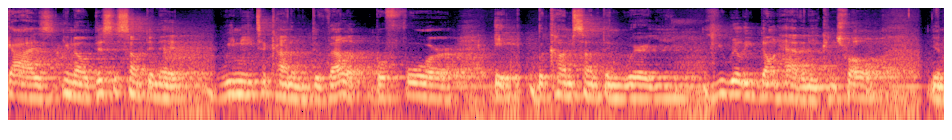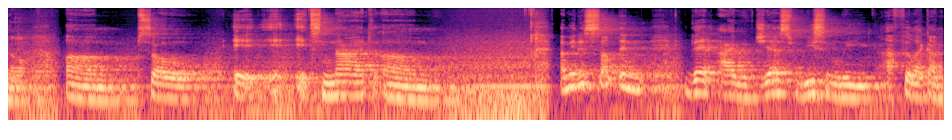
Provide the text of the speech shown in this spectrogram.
guys, you know, this is something that we need to kind of develop before it becomes something where you, you really don't have any control, you know. Um, so it, it, it's not. Um, I mean, it's something that I've just recently, I feel like I'm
